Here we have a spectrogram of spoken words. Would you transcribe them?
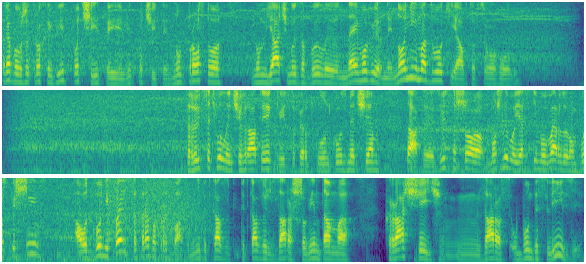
треба вже трохи відпочити, відпочити. Ну просто ну, м'яч ми забили неймовірний. Ну ні Мадуакі автор цього голу. 30 хвилин чи грати Крістофер Ткунку з м'ячем. Так, е, звісно, що можливо я з Тімо Вердером поспішив, а от Боніфейса треба придбати. Мені підказ... підказують зараз, що він там е, кращий зараз у Бундеслізі.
